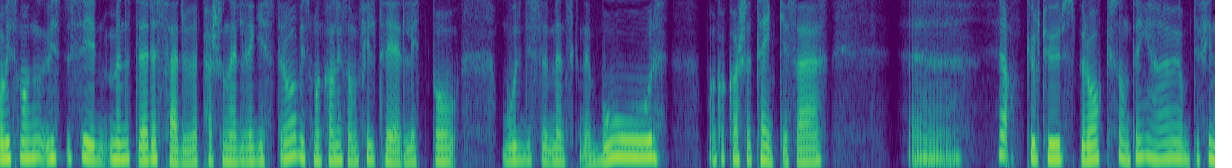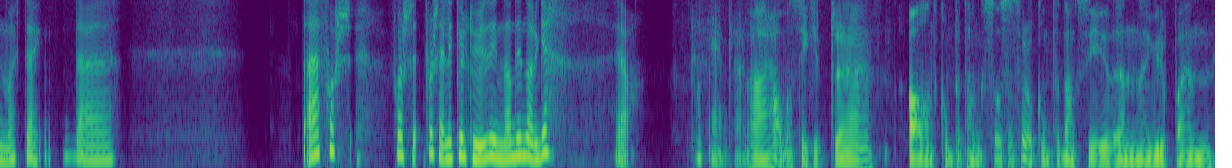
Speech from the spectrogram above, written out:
Og hvis, man, hvis du sier med dette reservepersonellregisteret òg, hvis man kan liksom filtrere litt på hvor disse menneskene bor, man kan kanskje tenke seg eh, ja, kultur, språk, sånne ting. Jeg har jo jobbet i Finnmark. Det det er, det er fors, fors, forskjellige kulturer innad i Norge. Ja. Helt klart. Her har man sikkert eh, annen kompetanse, også språkkompetanse, i den gruppa enn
